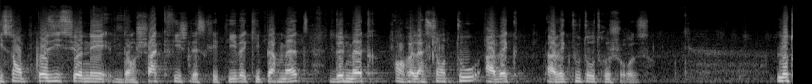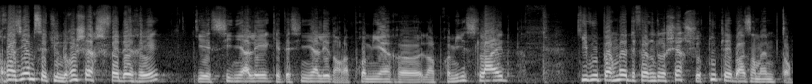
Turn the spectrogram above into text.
qui sont positionnés dans chaque fiche descriptive et qui permettent de mettre en relation tout avec, avec toute autre chose. Le troisième, c'est une recherche fédérée qui, est signalée, qui était signalée dans, la première, euh, dans le premier slide, qui vous permet de faire une recherche sur toutes les bases en même temps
